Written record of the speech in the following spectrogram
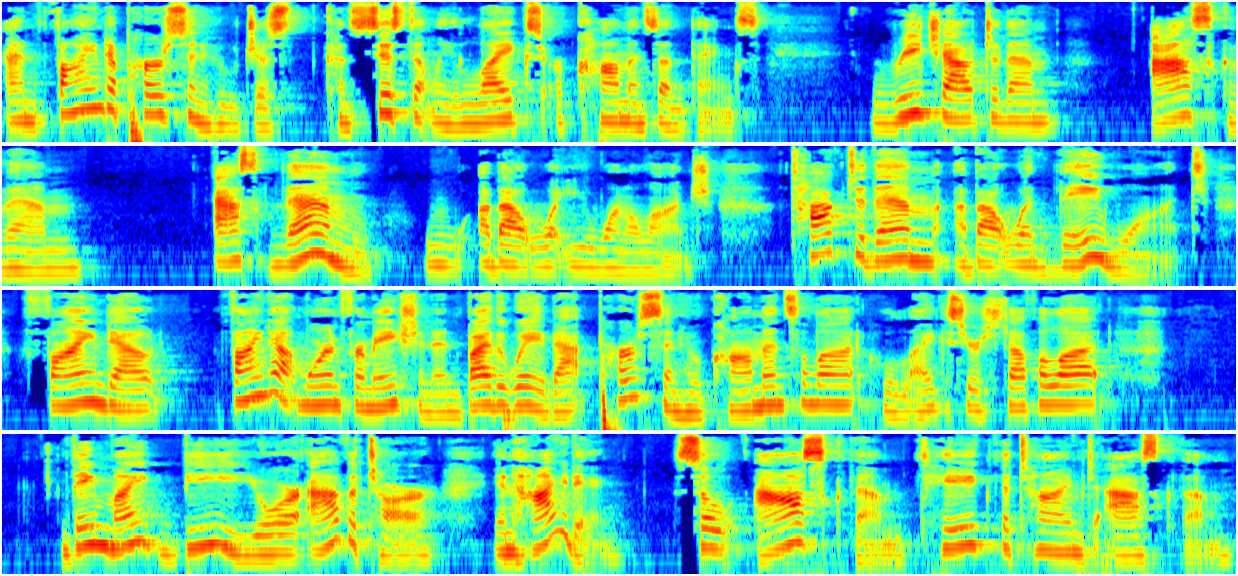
and find a person who just consistently likes or comments on things. Reach out to them, ask them, ask them about what you want to launch. Talk to them about what they want. Find out find out more information. And by the way, that person who comments a lot, who likes your stuff a lot, they might be your avatar in hiding. So ask them. Take the time to ask them.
